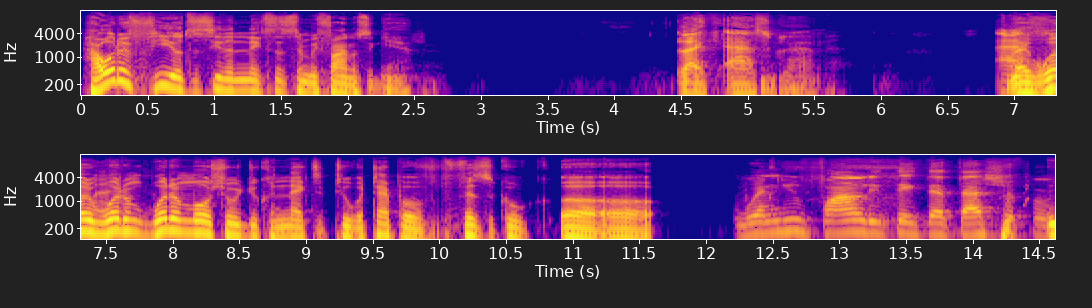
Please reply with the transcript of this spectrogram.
How would it feel to see the Knicks in semifinals again? Like ass grabbing. Like what what what emotion would you connect it to? What type of physical uh uh When you finally think that that stripper really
